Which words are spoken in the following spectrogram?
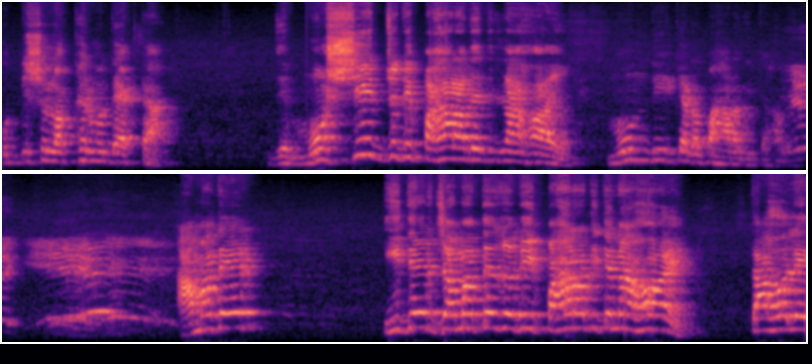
উদ্দেশ্য লক্ষ্যের মধ্যে একটা। যে মসজিদ যদি পাহারা দিতে না হয়, মন্দির কেন পাহারা দিতে হবে? আমাদের ঈদের জামাতে যদি পাহারা দিতে না হয়, তাহলে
